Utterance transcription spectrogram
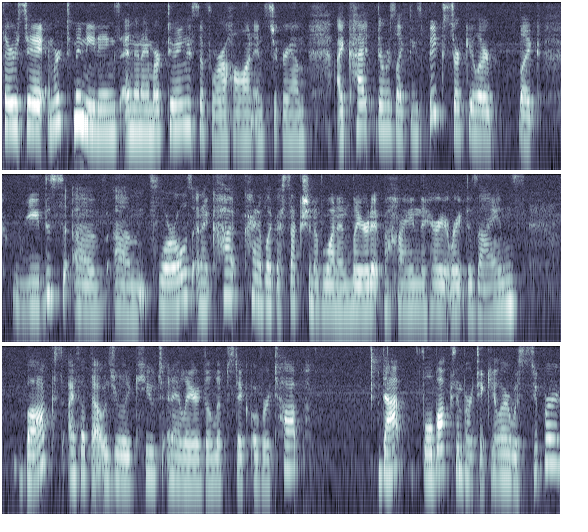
Thursday, I marked my meetings and then I marked doing a Sephora haul on Instagram. I cut, there was like these big circular, like, wreaths of um, florals and I cut kind of like a section of one and layered it behind the Harriet Wright Designs box. I thought that was really cute and I layered the lipstick over top. That full box in particular was super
